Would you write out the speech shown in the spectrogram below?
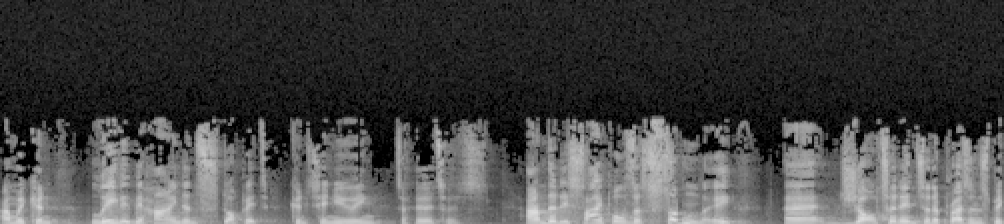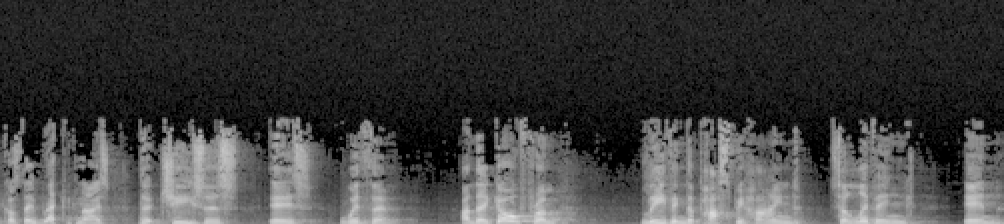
And we can leave it behind and stop it continuing to hurt us. And the disciples are suddenly uh, jolted into the presence because they recognize that Jesus is with them. And they go from leaving the past behind to living in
